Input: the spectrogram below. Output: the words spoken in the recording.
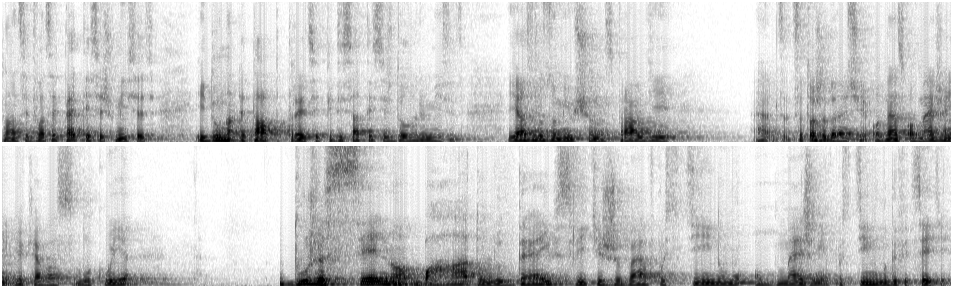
15-25 тисяч в місяць, йду на етап 30-50 тисяч доларів в місяць. Я зрозумів, що насправді е, це, це теж, до речі, одне з обмежень, яке вас блокує. Дуже сильно багато людей в світі живе в постійному обмеженні, в постійному дефіциті.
